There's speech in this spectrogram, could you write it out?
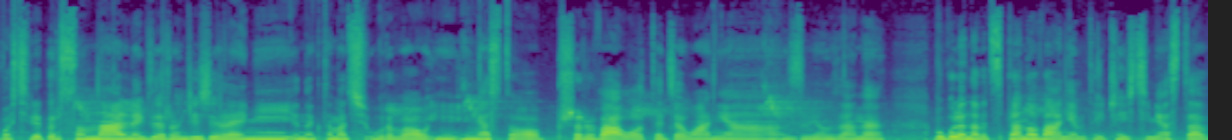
właściwie personalnej w zarządzie zieleni, jednak temat się urwał i, i miasto przerwało te działania związane w ogóle nawet z planowaniem tej części miasta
